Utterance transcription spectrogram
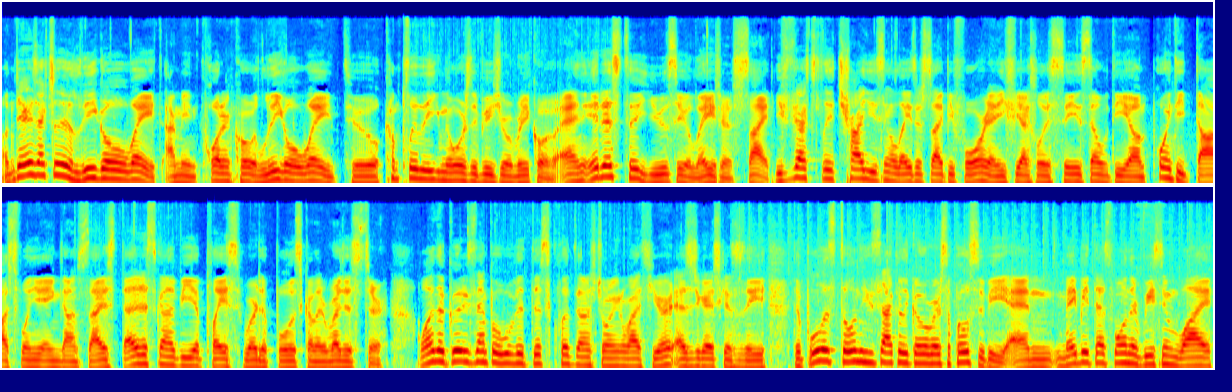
um, there is actually a legal way, I mean quote unquote legal way to completely ignore the visual recoil and it is to use a laser sight. If you actually tried using a laser sight before and if you actually see some of the um, pointy dots when you aim down sights, that is going to be a place where the bullet is going to register. One of the good examples with this clip that I'm showing right here, as you guys can see, the bullets don't exactly go where it's supposed to be, and maybe that's one of the reasons why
